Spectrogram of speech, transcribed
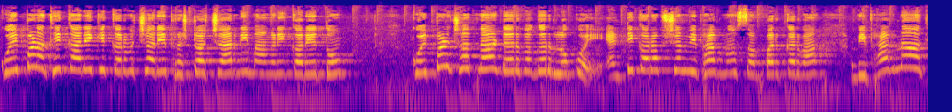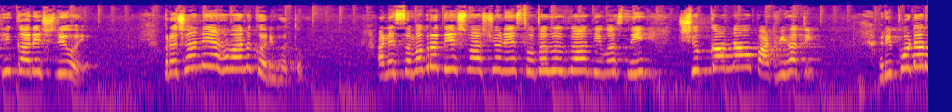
કોઈ પણ અધિકારી કે કર્મચારી ભ્રષ્ટાચારની માંગણી કરે તો કોઈ પણ જાતના ડર વગર લોકોએ એન્ટી કરપ્શન વિભાગનો સંપર્ક કરવા વિભાગના અધિકારીશ્રીઓએ પ્રજાને આહવાન કર્યું હતું. અને સમગ્ર દેશવાસીઓને સ્વતંત્રતા દિવસની શુભકામનાઓ પાઠવી હતી. રિપોર્ટર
